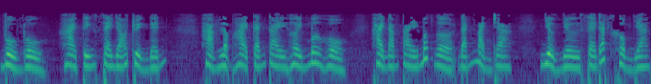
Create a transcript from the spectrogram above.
Vù vù, hai tiếng xe gió truyền đến. Hạng lập hai cánh tay hơi mơ hồ, hai nắm tay bất ngờ đánh mạnh ra, dường như xe đách không gian.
